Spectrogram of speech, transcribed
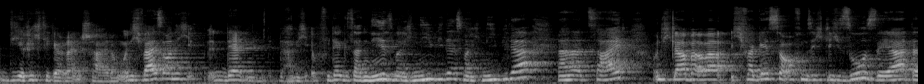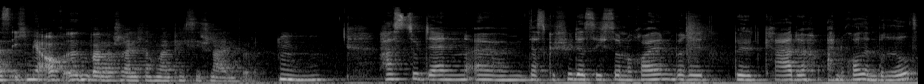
die richtigere Entscheidung. Und ich weiß auch nicht, der, da habe ich wieder gesagt, nee, das mache ich nie wieder, das mache ich nie wieder, nach einer Zeit. Und ich glaube aber, ich vergesse offensichtlich so sehr, dass ich mir auch irgendwann wahrscheinlich noch mal ein Pixie schneiden würde. Mhm. Hast du denn ähm, das Gefühl, dass sich so ein Rollenbild gerade, ein Rollenbild,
